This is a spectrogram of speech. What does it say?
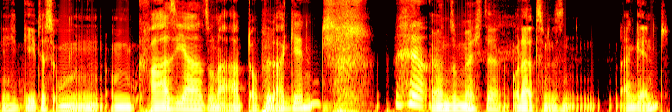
geht es um, um quasi ja so eine Art Doppelagent, ja. wenn man so möchte, oder zumindest ein Agent.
